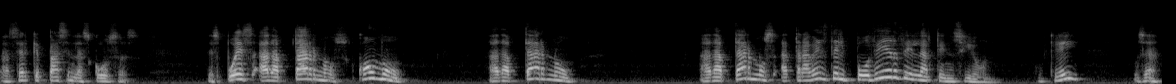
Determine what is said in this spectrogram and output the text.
hacer que pasen las cosas. Después, adaptarnos. ¿Cómo? Adaptarnos. Adaptarnos a través del poder de la atención. ¿Ok? O sea,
